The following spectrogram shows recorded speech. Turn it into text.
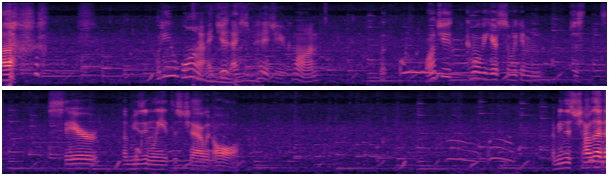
Uh, what do you want? I just I just petted you. Come on. Why don't you come over here so we can just stare amusingly at this Chao in awe? I mean, this Chao that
